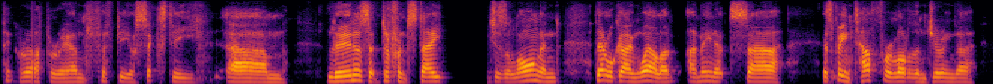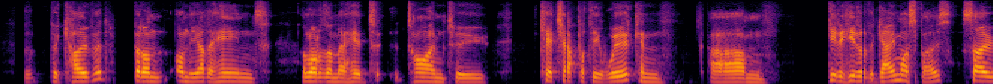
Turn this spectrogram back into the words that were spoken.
I think we're up around fifty or sixty um, learners at different stages along, and they're all going well. I, I mean, it's uh, it's been tough for a lot of them during the the, the COVID, but on on the other hand, a lot of them have had t- time to catch up with their work and um, get ahead of the game, I suppose. So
